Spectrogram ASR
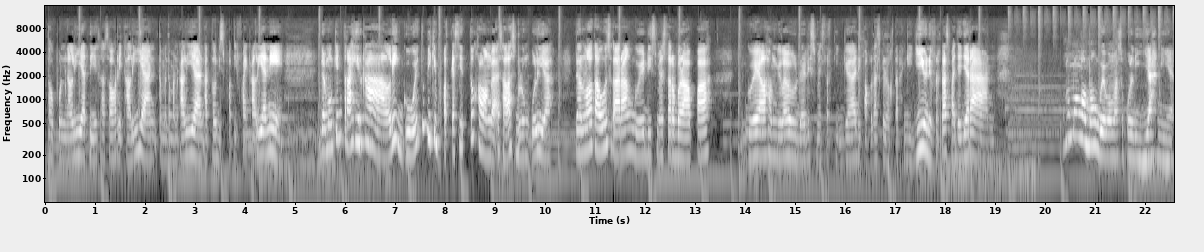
Ataupun ngeliat di instastory kalian, teman-teman kalian Atau di Spotify kalian nih Dan mungkin terakhir kali gue tuh bikin podcast itu kalau nggak salah sebelum kuliah Dan lo tahu sekarang gue di semester berapa? Gue alhamdulillah udah di semester 3 di Fakultas Kedokteran Gigi Universitas Pajajaran. Ngomong-ngomong gue mau masuk kuliah nih ya,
